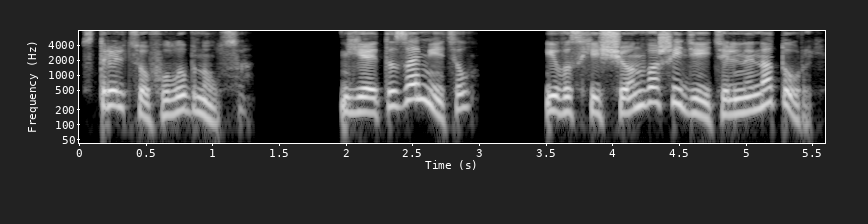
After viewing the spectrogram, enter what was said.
Стрельцов улыбнулся. Я это заметил и восхищен вашей деятельной натурой.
